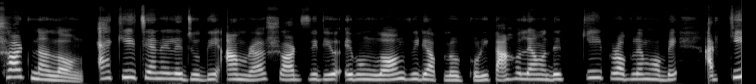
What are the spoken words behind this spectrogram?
শর্ট না লং একই চ্যানেলে যদি আমরা শর্ট ভিডিও এবং লং ভিডিও আপলোড করি, তাহলে আমাদের কি প্রবলেম হবে? আর কি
